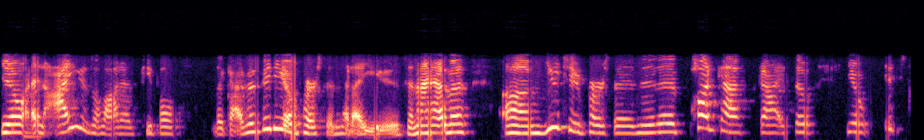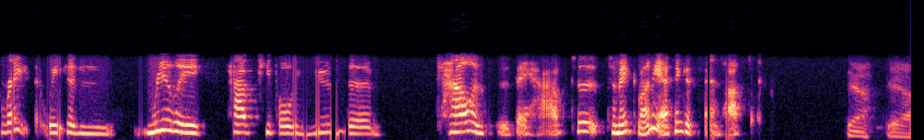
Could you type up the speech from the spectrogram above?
You know, and I use a lot of people like I have a video person that I use, and I have a um, YouTube person and a podcast guy. So, you know, it's great that we can really have people use the talents that they have to, to make money. I think it's fantastic. Yeah, yeah.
